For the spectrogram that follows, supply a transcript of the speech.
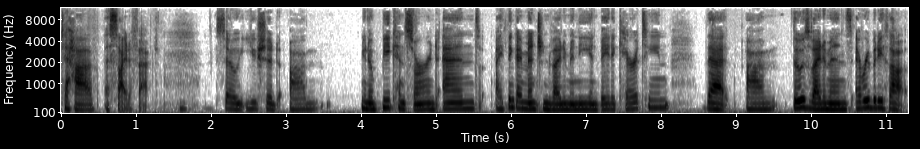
to have a side effect. So you should um, you know, be concerned. And I think I mentioned vitamin E and beta carotene, that um, those vitamins everybody thought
